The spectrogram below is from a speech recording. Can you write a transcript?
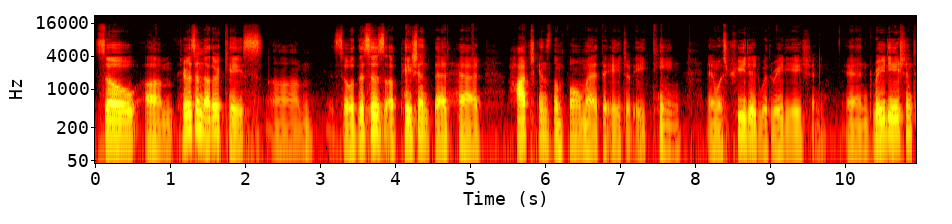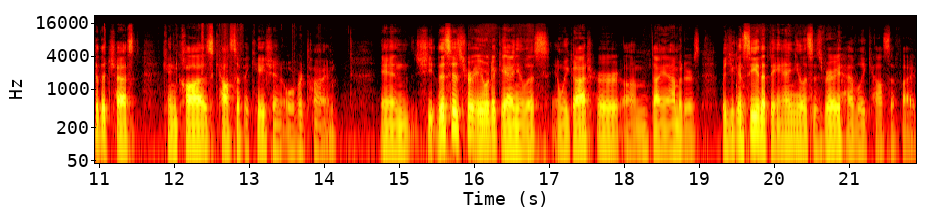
So um, here's another case. Um, so this is a patient that had Hodgkin's lymphoma at the age of 18 and was treated with radiation. And radiation to the chest can cause calcification over time. And she, this is her aortic annulus, and we got her um, diameters. But you can see that the annulus is very heavily calcified.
